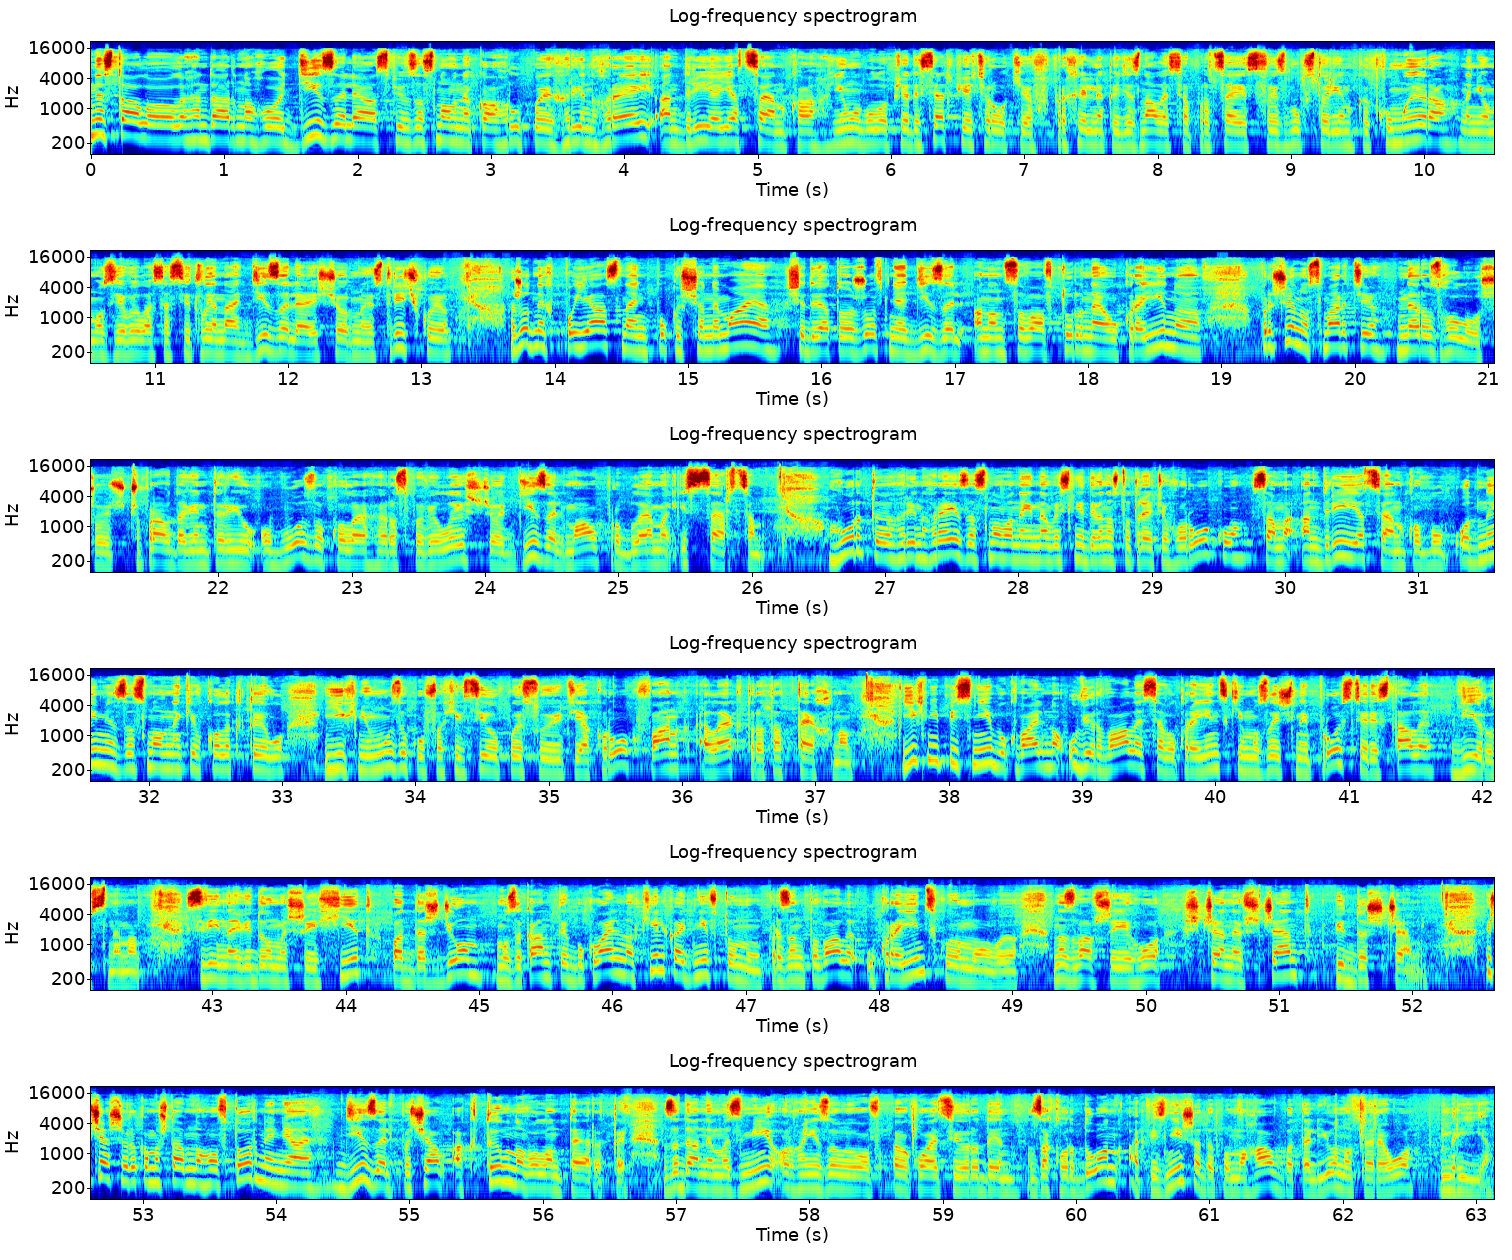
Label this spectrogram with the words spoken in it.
Не стало легендарного дізеля співзасновника групи Грін Грей Андрія Яценка. Йому було 55 років. Прихильники дізналися про це із Фейсбук-сторінки Кумира. На ньому з'явилася світлина дізеля із чорною стрічкою. Жодних пояснень поки що немає. Ще 9 жовтня дізель анонсував турне Україною. Причину смерті не розголошують. Щоправда, в інтерв'ю обозу колеги розповіли, що дізель мав проблеми із серцем. Гурт Грін Грей заснований навесні 93-го року. Саме Андрій Яценко був одним із засновників колективу. Їхню музику фахівці описують як рок, фанк, електро та техно. Їхні пісні буквально увірвалися в український музичний простір і стали вірусними. Свій найвідоміший хіт «Під дождем» музиканти буквально кілька днів тому презентували українською мовою, назвавши його ще не вщент під дощем. Під час широкомасштабного вторгнення Дізель почав активно волонтерити. За даними змі, організовував евакуацію родин за кордон, а пізніше допомагав батальйону ТРО Мрія.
